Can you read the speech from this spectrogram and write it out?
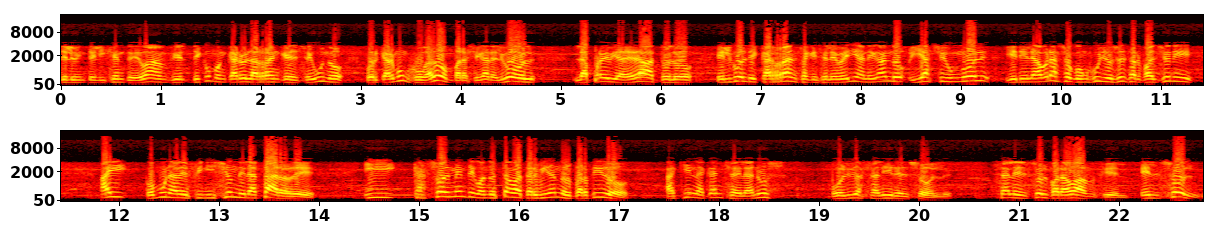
de lo inteligente de Banfield, de cómo encaró el arranque del segundo, porque armó un jugadón para llegar al gol, la previa de Dátolo, el gol de Carranza que se le venía negando y hace un gol y en el abrazo con Julio César Falcioni hay como una definición de la tarde. Y casualmente cuando estaba terminando el partido, aquí en la cancha de Lanús volvió a salir el sol. Sale el sol para Banfield. El sol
